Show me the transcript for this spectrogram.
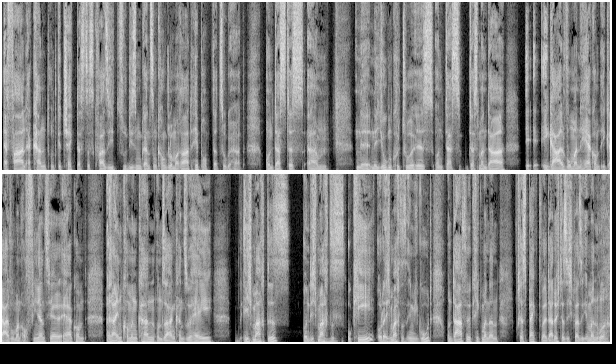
erfahren, erkannt und gecheckt, dass das quasi zu diesem ganzen Konglomerat Hip-Hop dazu gehört. Und dass das ähm, eine, eine Jugendkultur ist und dass, dass man da, e, e, egal wo man herkommt, egal wo man auch finanziell herkommt, reinkommen kann und sagen kann so, hey, ich mach das und ich mache mhm. das okay oder ich mache das irgendwie gut und dafür kriegt man dann Respekt, weil dadurch, dass ich quasi immer nur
